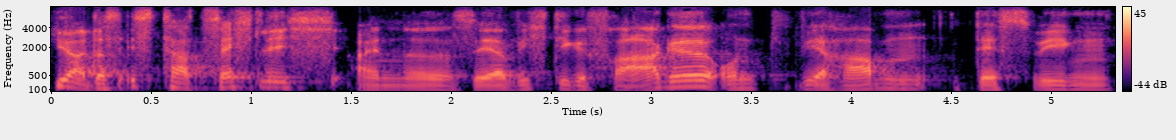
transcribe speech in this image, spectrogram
Ja, das ist tatsächlich eine sehr wichtige Frage und wir haben deswegen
